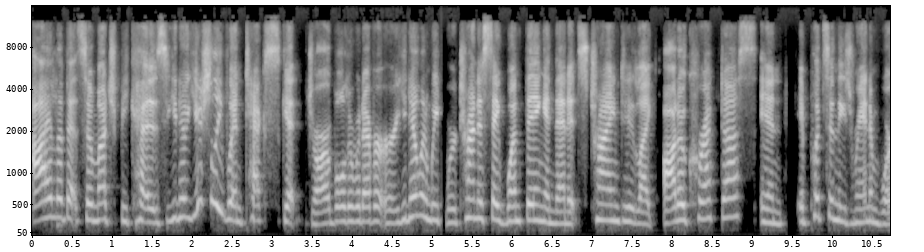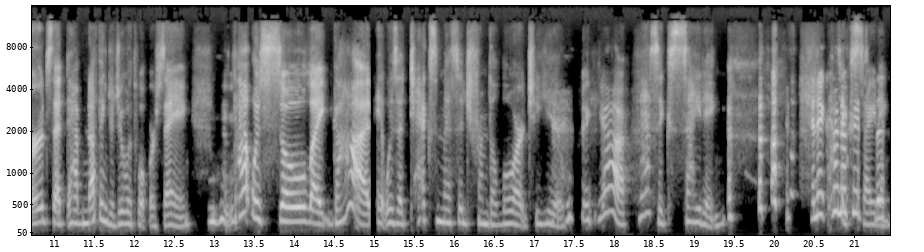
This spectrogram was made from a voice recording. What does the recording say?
I love that so much because, you know, usually when texts get jarbled or whatever, or, you know, when we, we're trying to say one thing and then it's trying to like autocorrect us and it puts in these random words that have nothing to do with what we're saying. Mm-hmm. That was so like God. It was a text message from the Lord to you. yeah. That's exciting. and it kind That's of fits the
